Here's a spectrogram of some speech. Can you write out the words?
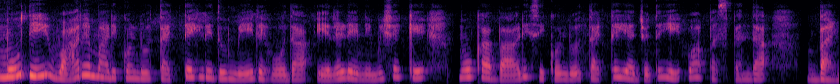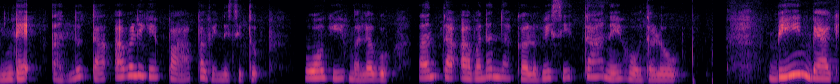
ಮೋದಿ ವಾರೆ ಮಾಡಿಕೊಂಡು ತಟ್ಟೆ ಹಿಡಿದು ಮೇಲೆ ಹೋದ. ಎರಡೇ ನಿಮಿಷಕ್ಕೆ ಮುಖ ಬಾಡಿಸಿಕೊಂಡು ತಟ್ಟೆಯ ಜೊತೆಗೆ ವಾಪಸ್ ಬಂದ. ಬಂಡೆ ಅನ್ನುತ್ತಾ ಅವಳಿಗೆ ಪಾಪವೆನಿಸಿತು. ಹೋಗಿ ಮಲಗು. ಅಂತ ಅವನನ್ನು ಕಳುಹಿಸಿ ತಾನೇ ಹೋದಳು. ಬೀನ್ ಬ್ಯಾಗ್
